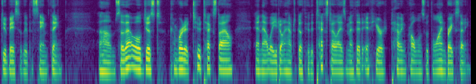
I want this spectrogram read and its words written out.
do basically the same thing. Um, so that will just convert it to textile and that way you don't have to go through the textilize method if you're having problems with the line break setting.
